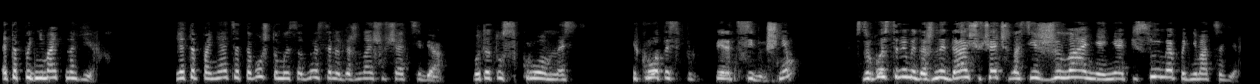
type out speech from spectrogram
это поднимать наверх. И это понятие того, что мы, с одной стороны, должны ощущать себя, вот эту скромность и кротость перед Всевышним. С другой стороны, мы должны, да, ощущать, что у нас есть желание неописуемое подниматься вверх.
